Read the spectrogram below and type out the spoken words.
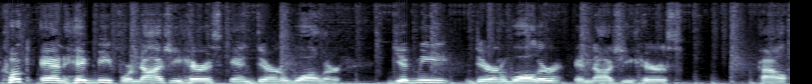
Cook and Higbee for Najee Harris and Darren Waller. Give me Darren Waller and Najee Harris, pal.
